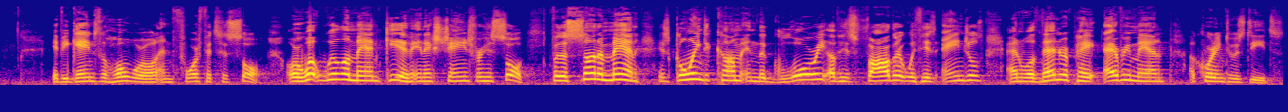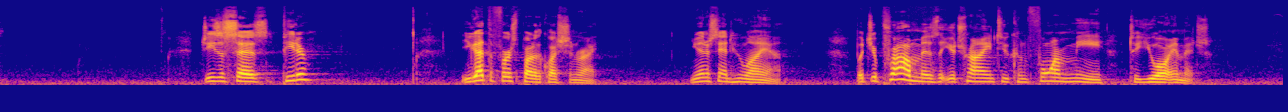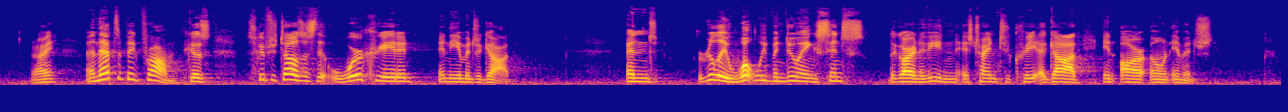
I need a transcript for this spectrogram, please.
if he gains the whole world and forfeits his soul? Or what will a man give in exchange for his soul? For the Son of Man is going to come in the glory of his Father with his angels, and will then repay every man according to his deeds. Jesus says, Peter, you got the first part of the question right. You understand who I am. But your problem is that you're trying to conform me to your image. Right? And that's a big problem because Scripture tells us that we're created in the image of God. And really, what we've been doing since the Garden of Eden is trying to create a God in our own image.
